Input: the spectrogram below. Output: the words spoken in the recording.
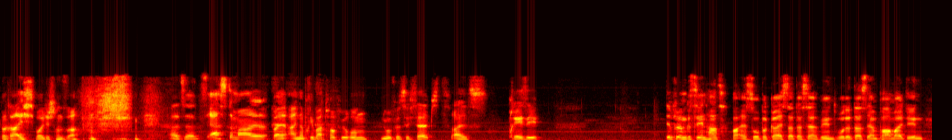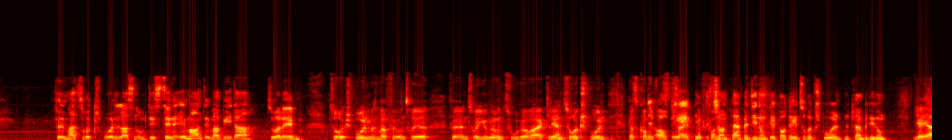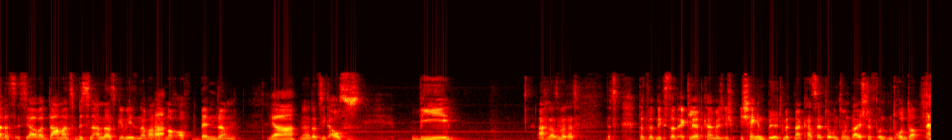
Bereich, wollte ich schon sagen, als er das erste Mal bei einer Privatverführung nur für sich selbst als Präsi den Film gesehen hat, war er so begeistert, dass er erwähnt wurde, dass er ein paar Mal den Film hat zurückspulen lassen, um die Szene immer und immer wieder zu erleben. Zurückspulen müssen wir für unsere, für unsere jüngeren Zuhörer erklären. Zurückspulen, das kommt aus DVD, Zeiten ihr wisst von. schon, Fernbedienung, DVD zurückspulen mit Fernbedienung. Ja, ja, das ist ja aber damals ein bisschen anders gewesen. Da war Ja. das noch auf Bändern. Ja, Ne? Das sieht aus wie. Ach, lassen wir das. Das, das wird nichts, das erklärt kein Mensch. Ich, ich hänge ein Bild mit einer Kassette und so einem Bleistift unten drunter.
